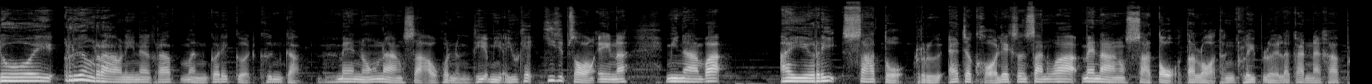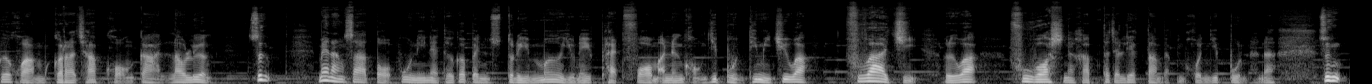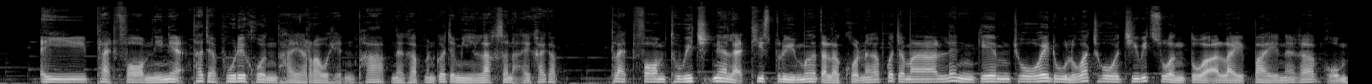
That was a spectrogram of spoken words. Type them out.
โดยเรื่องราวนี้นะครับมันก็ได้เกิดขึ้นกับแม่น้องนางสาวคนหนึ่งที่มีอายุแค่ 22 เองนะ มีนามว่า ไอริซาโตะหรือแอดจะขอเรียกสั้นๆ ว่าแม่นางซาโตะตลอดทั้งคลิปเลยแล้วกันนะครับ เพื่อความกระชับของการเล่าเรื่อง ซึ่งแม่นางซาโตะผู้นี้เนี่ยเธอก็เป็นสตรีมเมอร์อยู่ในแพลตฟอร์มอันหนึงของญี่ปุ่นที่มีชื่อว่าฟูวาจิหรือว่าฟูวอชนะครับ ถ้าจะเรียกตามแบบคนญี่ปุ่นนะ ซึ่งไอแพลตฟอร์มนี้เนี่ย ถ้าจะพูดให้คนไทยเราเห็นภาพนะครับ มันก็จะมีลักษณะคล้ายๆกับ แพลตฟอร์ม Twitch เนี่ยแหละที่สตรีมเมอร์แต่ละคนนะครับ ก็จะมาเล่นเกมโชว์ให้ดูหรือว่าโชว์ชีวิตส่วนตัวอะไรไปนะครับผม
